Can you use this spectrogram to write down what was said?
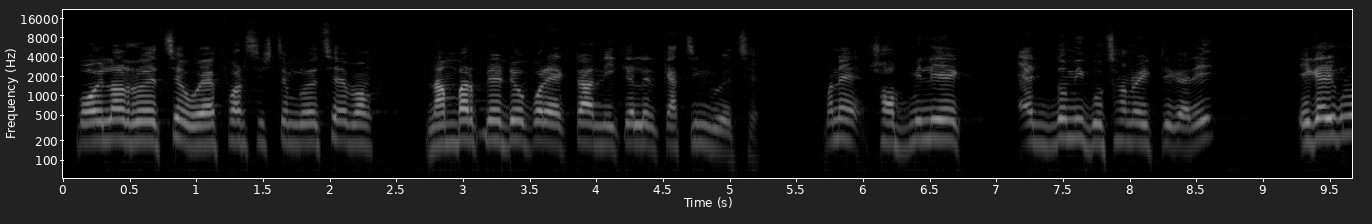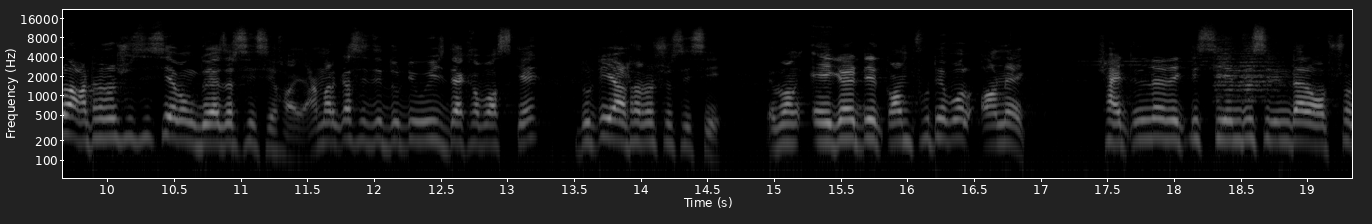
spoiler রয়েছে ওয়েফার সিস্টেম রয়েছে এবং নাম্বার প্লেটের উপরে একটা নিকেলের ক্যাচিং রয়েছে। মানে সব মিলিয়ে একদমই গোছানো একটি গাড়ি। এই গাড়িগুলো আঠারোশো সিসি এবং দুই হাজার সিসি হয়। আমার কাছে যে দুটি উইচ দেখাবো আজকে, দুটি আঠারোশো সিসি এবং এই গাড়িটির কমফোর্টেবল অনেক। ষাট লিটারের একটি সিএনজি সিলিন্ডার অপশন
